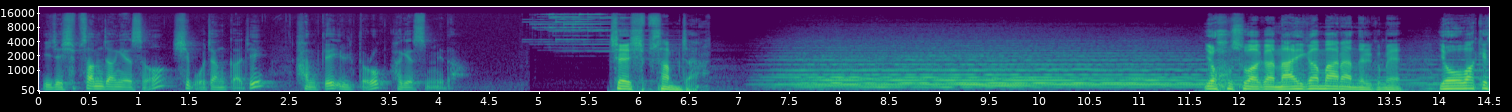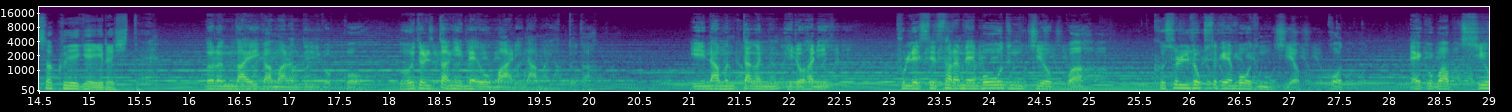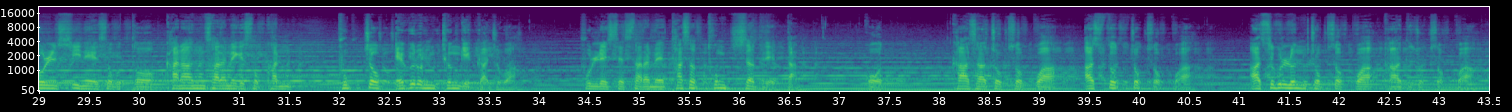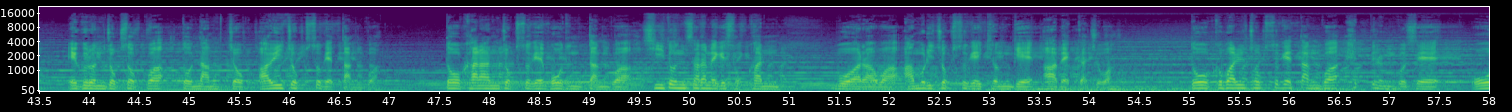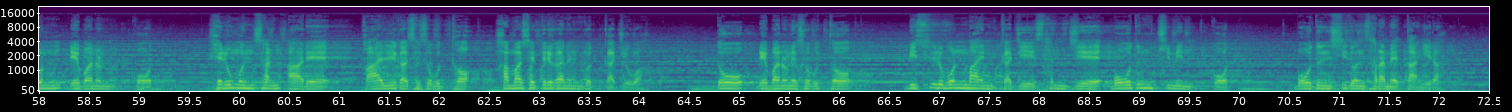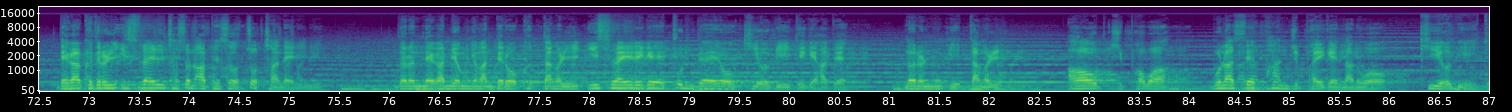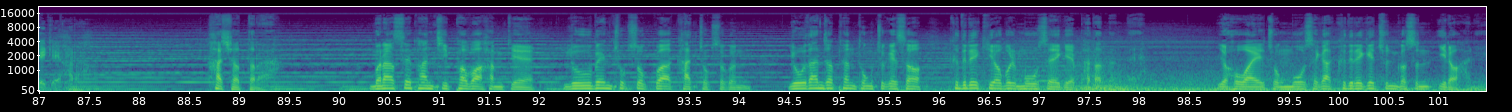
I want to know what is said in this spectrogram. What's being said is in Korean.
이제 13장에서 15장까지 함께 읽도록 하겠습니다. 제 13장 여호수아가 나이가 많아 늙음에 여호와께서 그에게 이르시되 너는 나이가 많은 늙었고 얻을 땅이 매우 많이 남아 있도다. 이 남은 땅은 이러하니 블레셋 사람의 모든 지역과 그술 족속의 모든 지역 곧 애굽 앞 시올 시내에서부터 가나안 사람에게 속한 북쪽 에그론 경계까지와 블레셋 사람의 다섯 통치자들의 땅 곧 가사 족속과 아스돗 족속과 아스글론 족속과 가드 족속과 에그론 족속과 또 남쪽 아위 족속의 땅과 또 가난 족속의 모든 땅과 시돈 사람에게 속한 무아라와 아무리 족속의 경계 아베까지와 또 그발 족속의 땅과 해 뜨는 곳에 온 레바논 곧 헤르몬산 아래 바알갓에서부터 하맛에 들어가는 곳까지와. 또 레바논에서부터 미스르본 마임까지 산지의 모든 주민 곧 모든 시돈 사람의 땅이라. 내가 그들을 이스라엘 자손 앞에서 쫓아내리니 너는 내가 명령한 대로 그 땅을 이스라엘에게 분배하여 기업이 되게 하되 너는 이 땅을 아홉 지파와 문하세 반 지파에게 나누어 기업이 되게 하라. 하셨더라 문하세 반 지파와 함께 루벤 족속과 갓 족속은 요단 저편 동쪽에서 그들의 기업을 모세에게 받았는데 여호와의 종 모세가 그들에게 준 것은 이러하니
